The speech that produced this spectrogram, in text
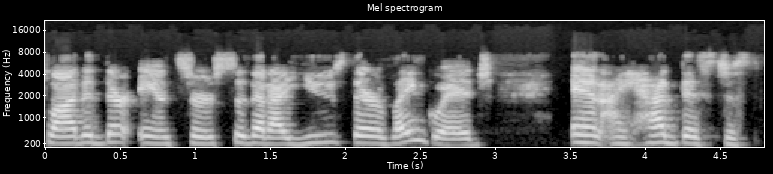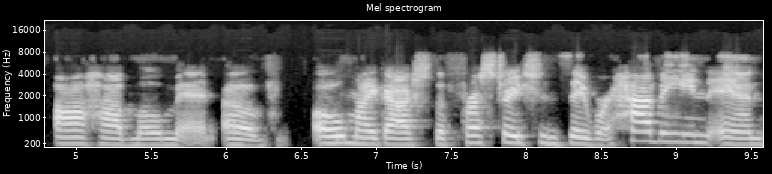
plotted their answers so that I used their language and I had this just aha moment of oh my gosh the frustrations they were having and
